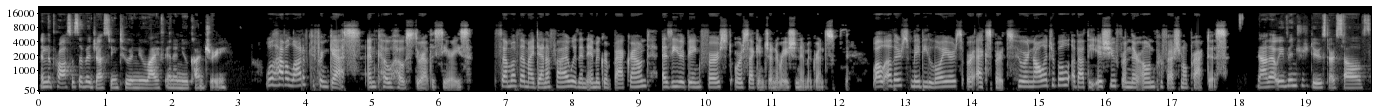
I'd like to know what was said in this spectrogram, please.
and the process of adjusting to a new life in a new country. We'll have a lot of different guests and co hosts throughout the series. Some of them identify with an immigrant background as either being first or second generation immigrants, while others may be lawyers or experts who are knowledgeable about the issue from their own professional practice. Now that we've introduced ourselves,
